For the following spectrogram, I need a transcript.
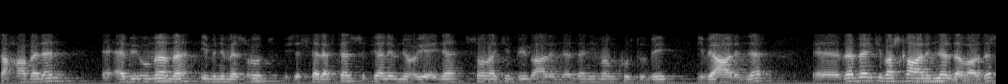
sahabeden e, Ebi Umame İbni Mes'ud, işte Seleften Süfyan İbni Uyeyne, sonraki büyük alimlerden İmam Kurtubi gibi alimler e, ve belki başka alimler de vardır.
